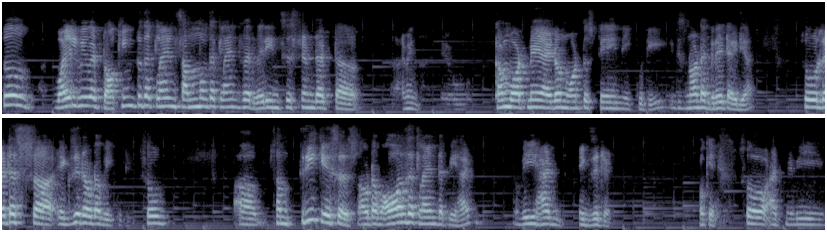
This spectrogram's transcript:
So while we were talking to the clients some of the clients were very insistent that uh, i mean come what may i don't want to stay in equity. It is not a great idea. So let us uh, exit out of equity. So uh, some three cases out of all the clients that we had we had exited. Okay so at maybe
